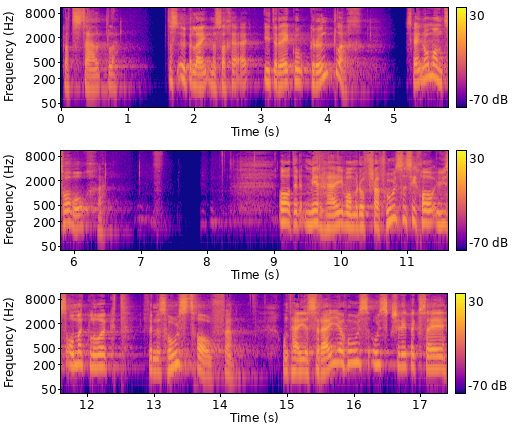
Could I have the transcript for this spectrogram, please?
Geht zu zelteln. Das überlegt man sich äh, in der Regel gründlich. Es geht nur um zwei Wochen. Oder wir haben, als wir auf Schaffhausen sind, uns umgeschaut, für ein Haus zu kaufen. Und haben ein Reihenhaus ausgeschrieben gesehen,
